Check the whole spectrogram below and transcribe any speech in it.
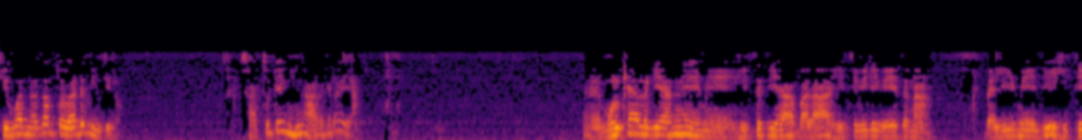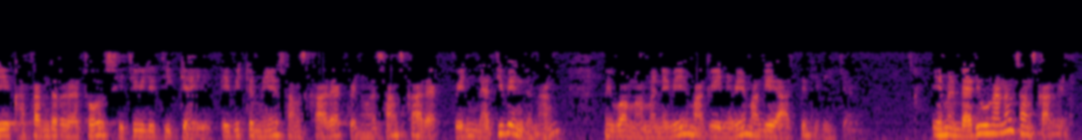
කිව්වත් නැතත් ඔය වැඩ විඳිනවා සතුටෙන් hina වෙලා යන්න මුල් කැලේ කියන්නේ මේ හිත දිහා බලා හිතවිලි වේදනා බැලීමේදී හිතේ කතන්දර රැතෝ සිටිවිලි දිග්ගැහි. එවිට මේ සංස්කාරයක් වෙනවා. සංස්කාරයක් වෙන්නේ නැති වෙන්න නම් මේවා මම නෙවෙයි, මගේ නෙවෙයි, මගේ ආත්මෙ නෙවෙයි කියන්නේ. එහෙම බැරි වුණා නම් සංස්කාර වෙනවා.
